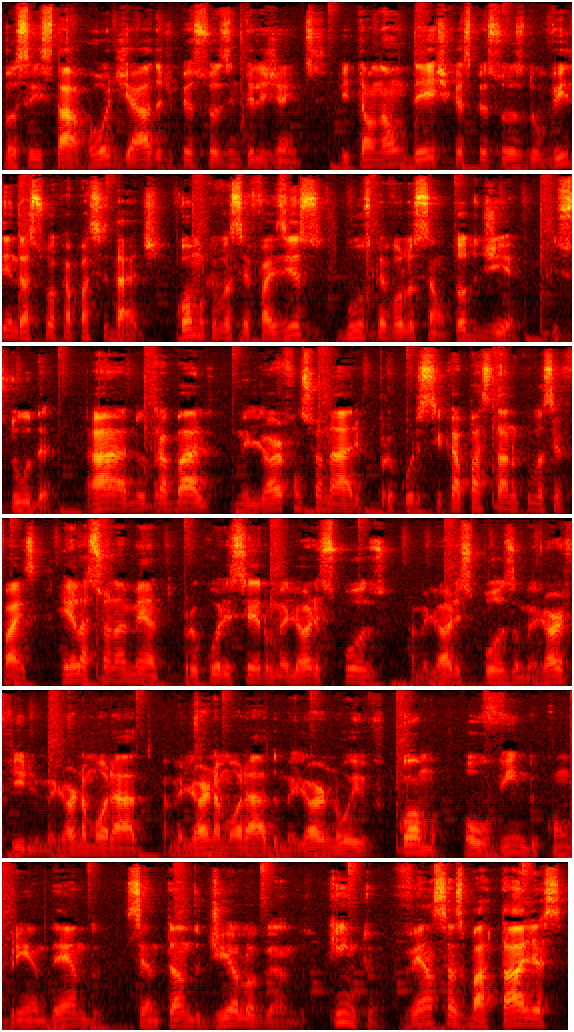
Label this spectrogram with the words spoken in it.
Você está rodeado de pessoas inteligentes. Então não deixe que as pessoas duvidem da sua capacidade. Como que você faz isso? Busca evolução todo dia. Estuda. Ah, no trabalho, melhor funcionário. Procure se capacitar no que você faz. Relacionamento. Procure ser o melhor esposo, a melhor esposa, o melhor filho, o melhor namorado, a melhor namorada, o melhor noivo. Como? Ouvindo, compreendendo, sentando, dialogando. Quinto, vença as batalhas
